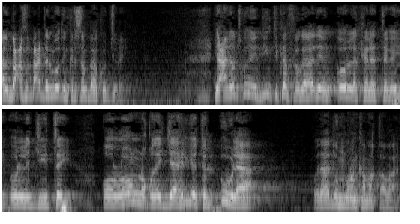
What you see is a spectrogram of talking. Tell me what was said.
Albacu bacda almowd inkirsan baa ku jiray. Yacni dadku inay diintii ka fogaadeen oo la kala tegay oo la jiitay oo loo noqday jaahiliyat aluulaa wadaaduhu muran kama qabaan.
